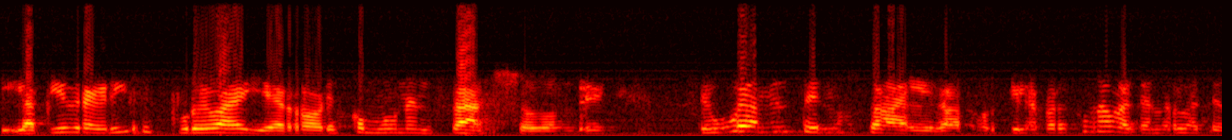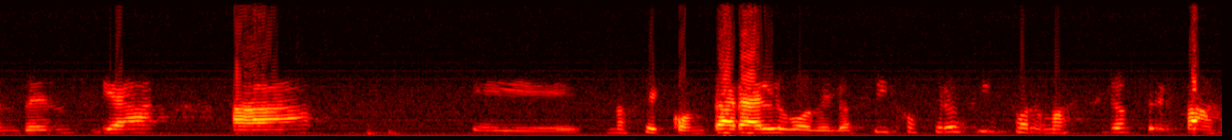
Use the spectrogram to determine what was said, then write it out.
la piedra gris es prueba y error, es como un ensayo donde seguramente no salga, porque la persona va a tener la tendencia a eh, no sé, contar algo de los hijos, pero es información de más.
